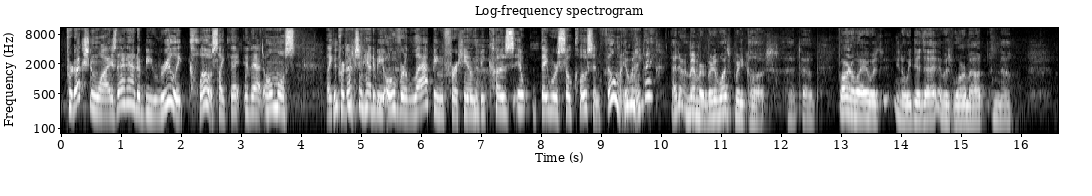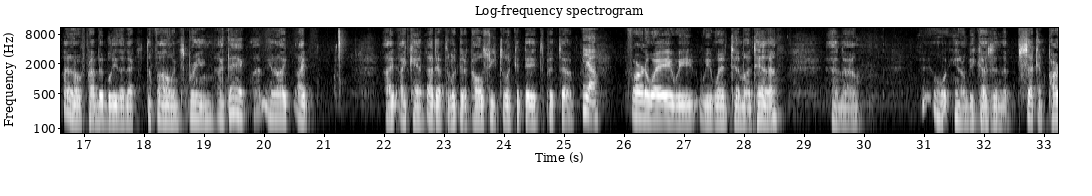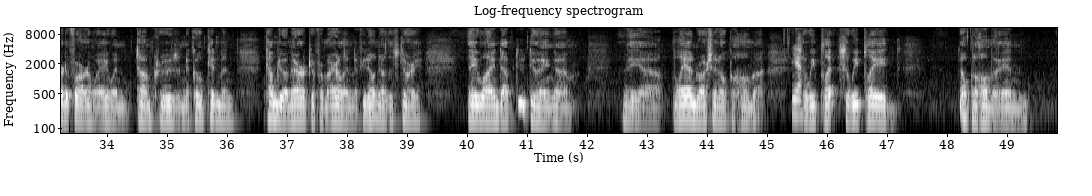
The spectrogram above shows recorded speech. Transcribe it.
production-wise, that had to be really close. Like that, that almost like production had to be overlapping for him because it, they were so close in filming, was, weren't they? I don't remember, but it was pretty close. But, uh, far and away, was you know we did that. It was warm out, and uh, I don't know, probably the next the following spring. I think you know I I I, I can't. I'd have to look at a call sheet to look at dates, but uh, yeah, far and away, we we went to Montana, and. Um, you know, because in the second part of Far and Away, when Tom Cruise and Nicole Kidman come to America from Ireland, if you don't know the story, they wind up doing um, the uh, land rush in Oklahoma. Yeah. So we play. So we played Oklahoma in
